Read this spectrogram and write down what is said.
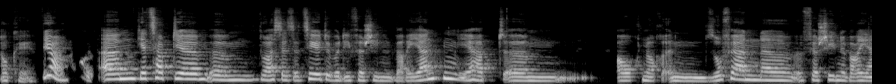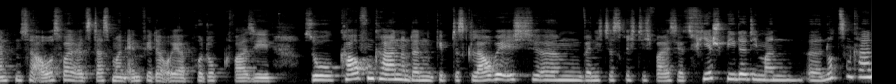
Okay, ja. Gut. Ähm, jetzt habt ihr, ähm, du hast jetzt erzählt über die verschiedenen Varianten. Ihr habt ähm, auch noch insofern äh, verschiedene Varianten zur Auswahl, als dass man entweder euer Produkt quasi so kaufen kann und dann gibt es, glaube ich, ähm, wenn ich das richtig weiß, jetzt vier Spiele, die man äh, nutzen kann.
